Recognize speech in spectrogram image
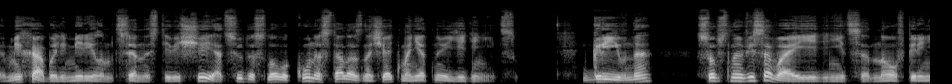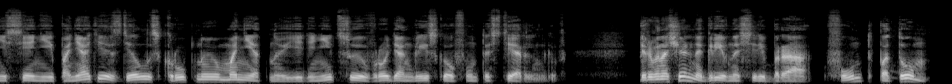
меха были мерилом ценности вещей, отсюда слово «куна» стало означать монетную единицу. Гривна — собственно, весовая единица, но в перенесении понятия сделалась крупную монетную единицу вроде английского фунта стерлингов. Первоначально гривна серебра — фунт, потом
